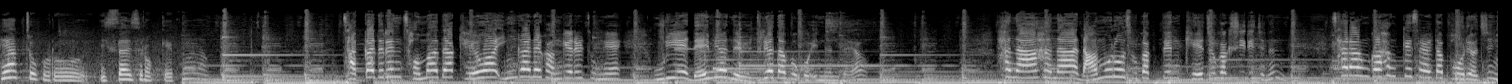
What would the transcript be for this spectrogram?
해학적으로 익살스럽게 표현하고 작가들은 저마다 개와 인간의 관계를 통해 우리의 내면을 들여다보고 있는데요. 하나하나 나무로 조각된 개 조각 시리즈는 사람과 함께 살다 버려진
